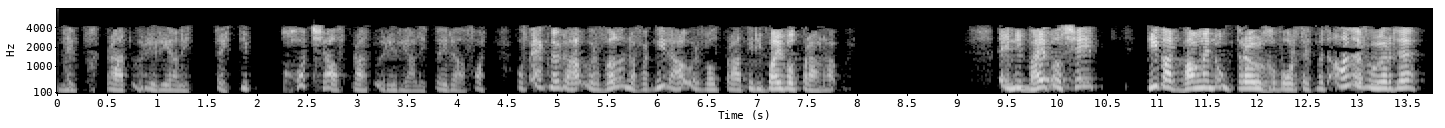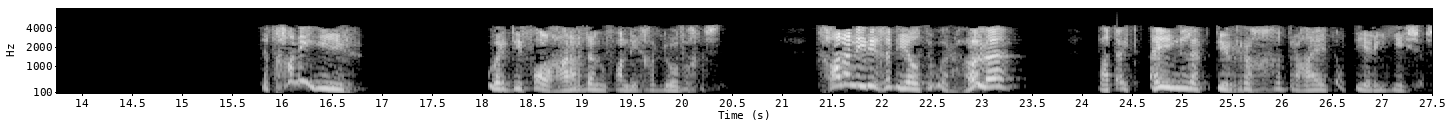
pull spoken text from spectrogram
En hy het gepraat oor die realiteit. Die God self praat oor die realiteit daarvan. Of ek nou daaroor wil en of ek nie daaroor wil praat nie, die Bybel praat daaroor. En die Bybel sê die wat bang en ontrou geword het, met ander woorde, dit gaan nie hier oor die volharding van die gelowiges nie. Dit gaan in hierdie gedeelte oor hulle wat uiteindelik die rug gedraai het op die Here Jesus.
